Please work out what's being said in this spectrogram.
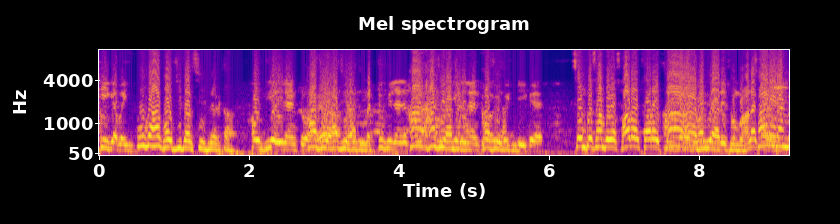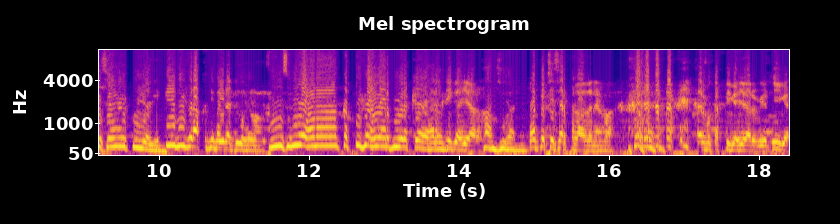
ਠੀਕ ਹੈ ਬਾਈ। ਉਹ ਕਹਾ ਫੌਜੀ ਦਾ ਸੀ ਡਾਇਰੈਕਟ ਫੌਜੀ ਵਾਲੀ ਲਾਈਨ ਤੋਂ ਆ ਹਾਂਜੀ, ਗਿਆ। ਹਾਂਜੀ, ਹਾਂਜੀ। ਮੱਚੂ ਵੀ ਲਾਈਨ ਹਾਂ, ਹਾਂਜੀ, ਹਾਂਜੀ, ਹਾਂਜੀ, ਗਿਆ, ਹਾਂਜੀ। ਠੀਕ ਹੈ। ਸੁੰਬ ਸੰਬ ਦਾ ਸਾਰਾ ਸਾਰਾ ਇੱਕ ਜਮਾ ਪਿਆਰੇ ਸੁੰਬ ਹਨਾ ਸਾਰੇ ਰੰਗ ਸੇਮ ਇੱਕੋ ਹੀ ਆ ਜੀ। ਕੀ ਫੀਸ ਰੱਖਦੀ ਬਾਈ ਰਾਜੂ ਹੁਣ ਫੀਸ ਵੀ ਹੁਣ 31000 ਰੁਪਏ ਰੱਖਿਆ ਹੈ। 31000 ਹਾਂਜੀ ਹਾਂਜੀ। ਇਹ ਪਿੱਛੇ ਸਿਰਫ ਲਾ ਦੇਣੇ ਆਪਾਂ ਸਿਰਫ 31000 ਰੁਪਏ ਠੀਕ ਹੈ।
